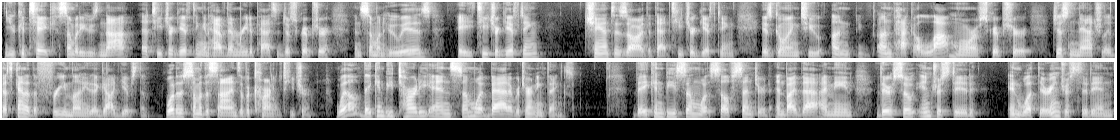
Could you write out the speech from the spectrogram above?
You could take somebody who's not a teacher gifting and have them read a passage of scripture, and someone who is a teacher gifting, chances are that that teacher gifting is going to un- unpack a lot more of scripture just naturally. That's kind of the free money that God gives them. What are some of the signs of a carnal teacher? Well, they can be tardy and somewhat bad at returning things. They can be somewhat self centered, and by that I mean they're so interested in what they're interested in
